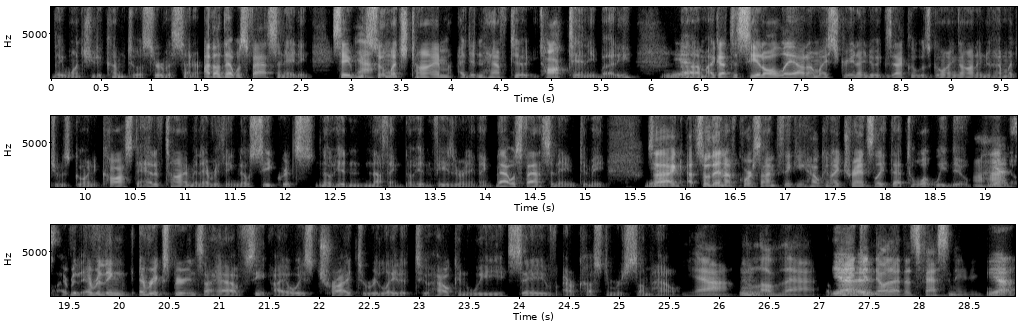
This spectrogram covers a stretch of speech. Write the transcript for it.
they want you to come to a service center. I thought that was fascinating. Saved yeah. me so much time. I didn't have to talk to anybody. Yeah. Um, I got to see it all lay out on my screen. I knew exactly what was going on. I knew how much it was going to cost ahead of time and everything. No secrets, no hidden, nothing, no hidden fees or anything. That was fascinating to me. So. I, so then, of course, I'm thinking, how can I translate that to what we do? Uh-huh. You know, every, everything, every experience I have, see, I always try to relate it to how can we save our customers somehow. Yeah, I mm. love that. Yeah, I didn't know that. That's fascinating. Yeah,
